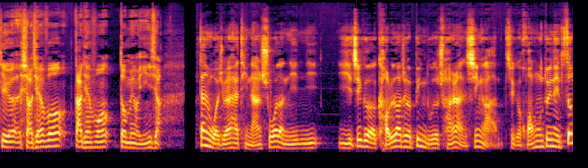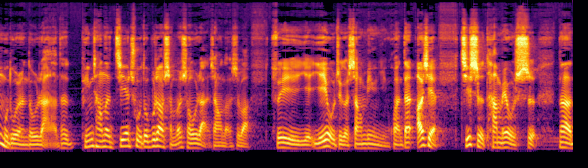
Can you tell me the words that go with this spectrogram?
这个小前锋、大前锋都没有影响。但是我觉得还挺难说的，你你。以这个考虑到这个病毒的传染性啊，这个黄蜂队内这么多人都染了，他平常的接触都不知道什么时候染上的，是吧？所以也也有这个伤病隐患。但而且即使他没有事，那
